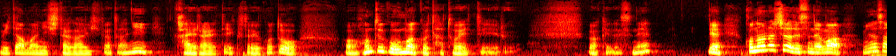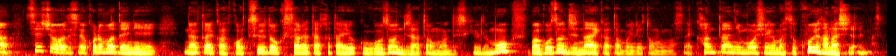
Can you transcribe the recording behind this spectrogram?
御霊に従う生き方に変えられていくということを本当にこううまく例えているわけですね。で、この話はですね、まあ、皆さん、聖書をですね、これまでに何回かこう通読された方はよくご存知だと思うんですけれども、まあ、ご存知ない方もいると思いますね。簡単に申し上げますと、こういう話であります。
